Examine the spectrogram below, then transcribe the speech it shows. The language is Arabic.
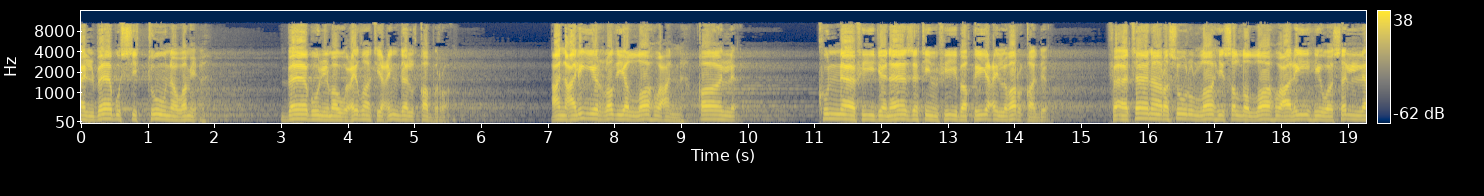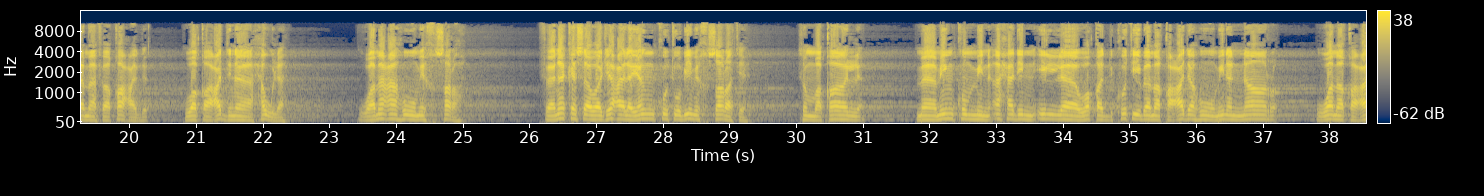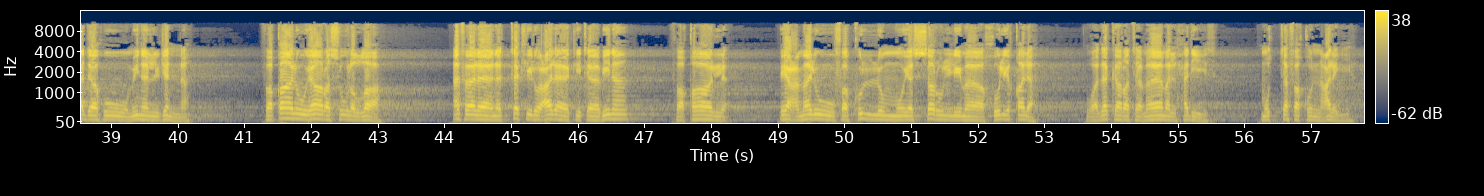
الباب الستون ومئة. باب الموعظة عند القبر. عن علي رضي الله عنه قال كنا في جنازة في بقيع الغرقد فأتانا رسول الله صلى الله عليه وسلم فقعد وقعدنا حوله ومعه مخصرة فنكس وجعل ينكت بمخصرته ثم قال ما منكم من أحد إلا وقد كتب مقعده من النار ومقعده من الجنة. فقالوا يا رسول الله أفلا نتكل على كتابنا؟ فقال اعملوا فكل ميسر لما خلق له. وذكر تمام الحديث متفق عليه.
